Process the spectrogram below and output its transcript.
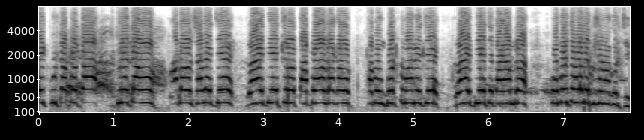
এই কুটা পতা তুলে দেওয়া আঠারো সালে যে রায় দিয়েছিল তা বহাল রাখা হোক এবং বর্তমানে যে রায় দিয়েছে তাকে আমরা অবৈধ বলে ঘোষণা করছি।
